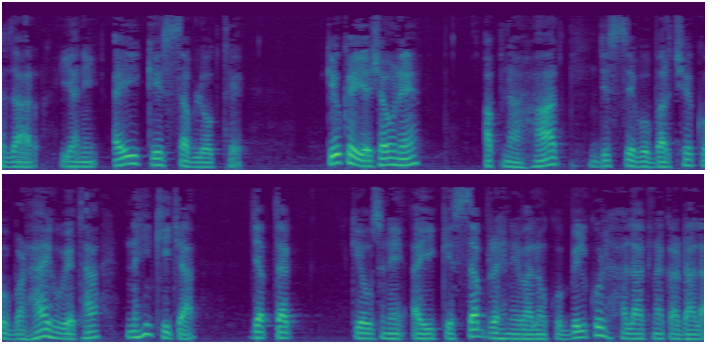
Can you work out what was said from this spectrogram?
ہزار یعنی ائی کے سب لوگ تھے۔ کیونکہ یشو نے اپنا ہاتھ، جس سے وہ برچے کو بڑھائے ہوئے تھا، نہیں کھینچا۔ جب تک کہ اس نے ائی کے سب رہنے والوں کو بالکل ہلاک نہ کر ڈالا۔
